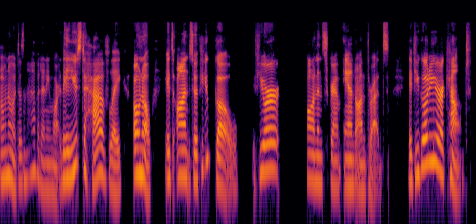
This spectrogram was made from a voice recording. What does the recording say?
Oh no, it doesn't have it anymore. They used to have like, oh no, it's on. So if you go if you're on Instagram and on threads, if you go to your account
